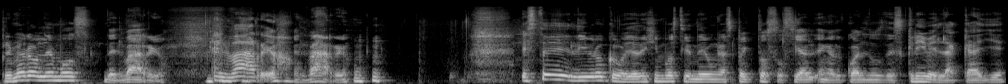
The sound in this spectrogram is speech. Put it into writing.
Primero hablemos del barrio. El barrio. El barrio. Este libro, como ya dijimos, tiene un aspecto social en el cual nos describe la calle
